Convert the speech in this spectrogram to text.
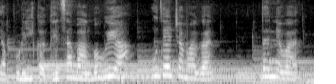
या पुढील कथेचा भाग बघूया. उद्याच्या भागात. धन्यवाद.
